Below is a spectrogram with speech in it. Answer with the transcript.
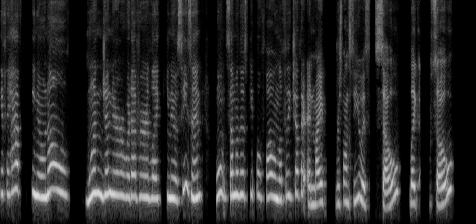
if they have you know an all one gender or whatever like you know season won't some of those people fall in love with each other and my response to you is so like so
